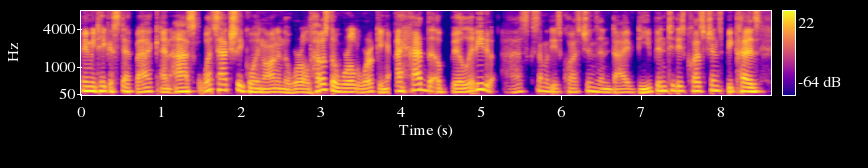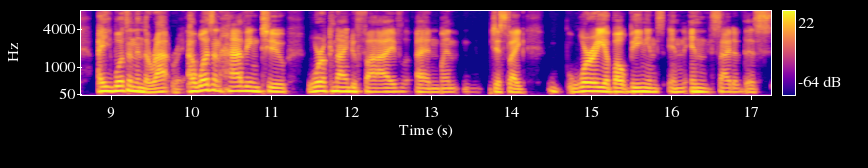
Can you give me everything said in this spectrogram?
made me take a step back and ask what's actually going on in the world? How's the world working? I had the ability to ask some of these questions and dive deep into these questions because I wasn't in the rat race. I wasn't having to work nine to five and just like worry about being in, in inside of this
